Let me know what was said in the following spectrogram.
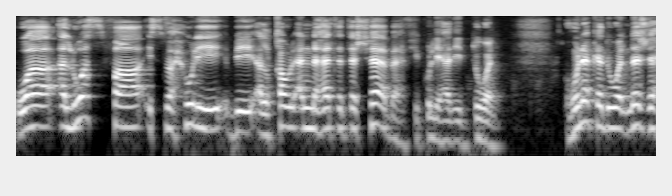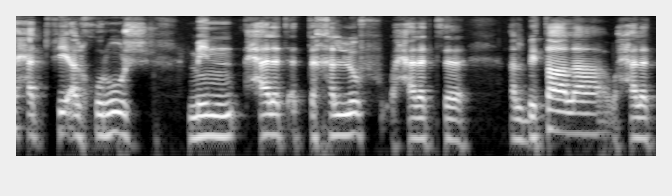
والوصفة اسمحوا لي بالقول أنها تتشابه في كل هذه الدول. هناك دول نجحت في الخروج من حالة التخلف وحالة البطالة وحالة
